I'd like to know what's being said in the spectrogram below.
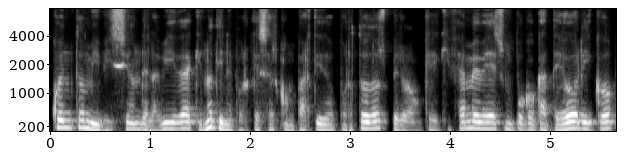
cuento mi visión de la vida, que no tiene por qué ser compartido por todos, pero aunque quizá me veáis un poco categórico,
